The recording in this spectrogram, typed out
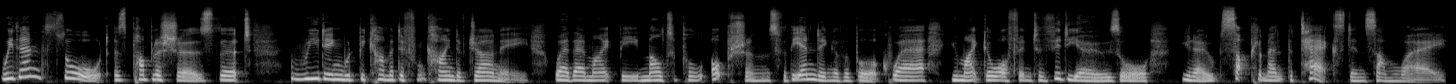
We then thought as publishers that reading would become a different kind of journey where there might be multiple options for the ending of a book where you might go off into videos or you know supplement the text in some way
